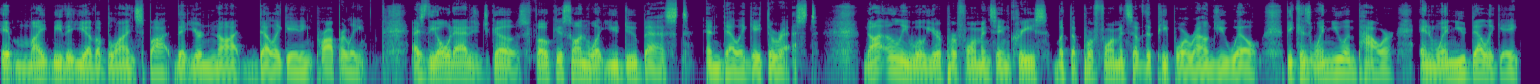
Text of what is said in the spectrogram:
it might be that you have a blind spot that you're not delegating properly. As the old adage goes, focus on what you do best and delegate the rest. Not only will your performance increase, but the performance of the people around you will. Because when you empower and when you delegate,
